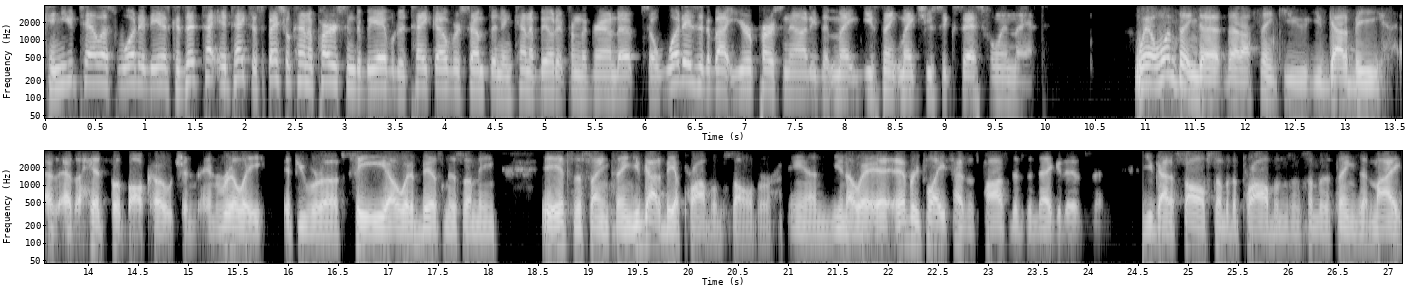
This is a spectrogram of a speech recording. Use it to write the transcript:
Can you tell us what it is? Because it, ta- it takes a special kind of person to be able to take over something and kind of build it from the ground up. So, what is it about your personality that make you think makes you successful in that? Well, one thing that, that I think you you've got to be as, as a head football coach, and, and really, if you were a CEO at a business, I mean, it's the same thing. You've got to be a problem solver, and you know, every place has its positives and negatives, and you got to solve some of the problems and some of the things that might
